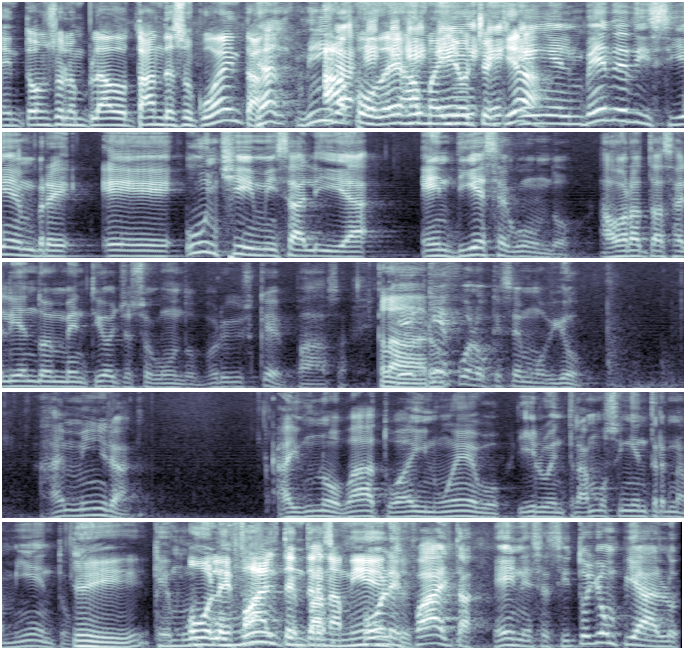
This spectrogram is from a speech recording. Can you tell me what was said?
Entonces los empleados están de su cuenta. Mira, ah, pues déjame en- yo en- chequear. En el mes de diciembre, eh, un chimi salía en 10 segundos. Ahora está saliendo en 28 segundos. Pero ¿y ¿qué pasa? ¿Qué- Claro. ¿Qué, fue lo que se movió? Ay, mira, hay un novato ahí nuevo y lo entramos sin entrenamiento. Sí. Que O le falta entrenamiento. O le falta. Eh, necesito jumpearlo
